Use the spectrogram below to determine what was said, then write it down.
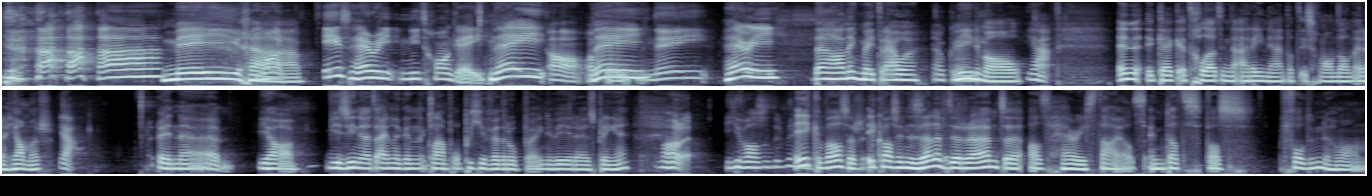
Mega. Maar- is Harry niet gewoon gay? Nee, Oh, oké. Nee. Nee. Harry, daar ga ik mee trouwen. Oké. Minimaal. Ja, En eh, kijk, het geluid in de arena, dat is gewoon dan erg jammer. Ja. En eh, ja, je ziet uiteindelijk een klein poppetje verderop in de weer eh, springen. maar je was erbij. Ik was er. Ik was in dezelfde ruimte als Harry Styles. En dat was voldoende gewoon.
